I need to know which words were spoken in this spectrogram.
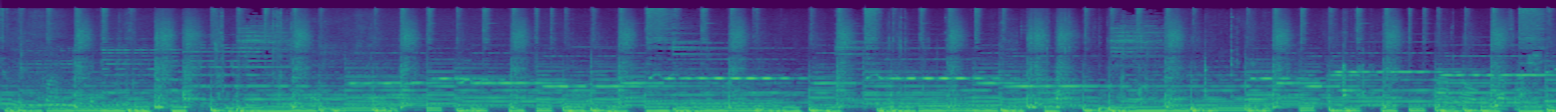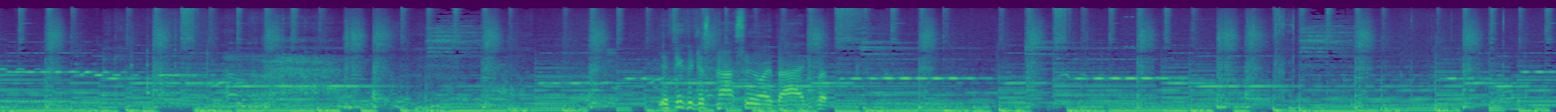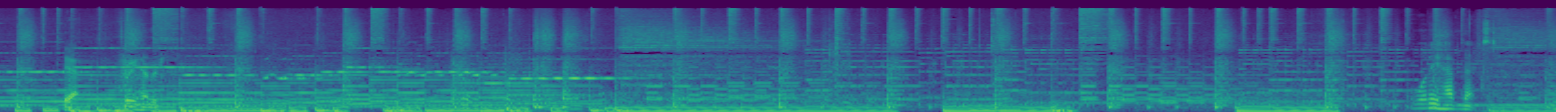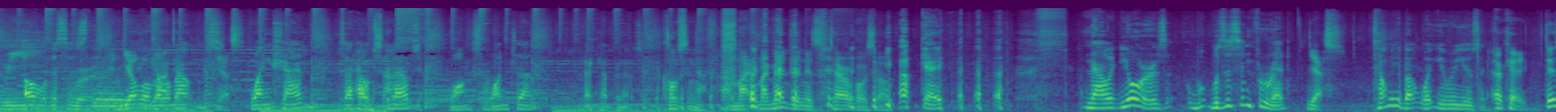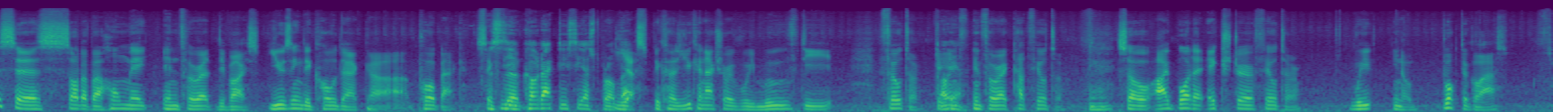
If you could just pass me my bag, but. Yeah, 300. What do you have next? We Oh, this is were the in Yellow, Mountain. Mountains. Yes. Wangshan? Is that how it's pronounced? yeah. Wangshan. Wangshan? I can't pronounce it. Close enough. my, my Mandarin is terrible, so Okay. now, in yours, was this infrared? yes. Tell me about what you were using. Okay, this is sort of a homemade infrared device using the Kodak uh, ProBack. This is a Kodak DCS Pro. back. Yes, because you can actually remove the filter, the Oh, yeah. infrared cut filter. So I bought an extra filter. We, you know, broke the glass,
